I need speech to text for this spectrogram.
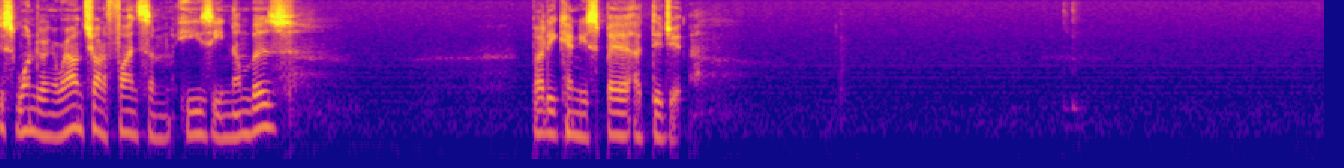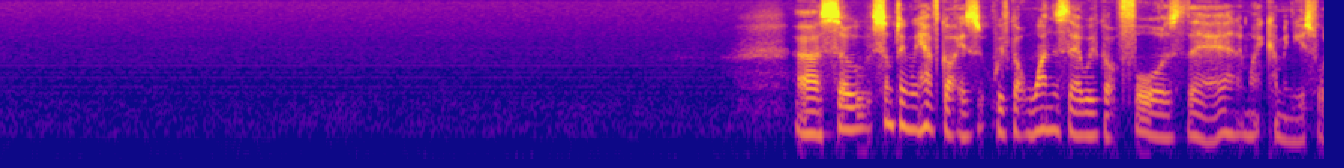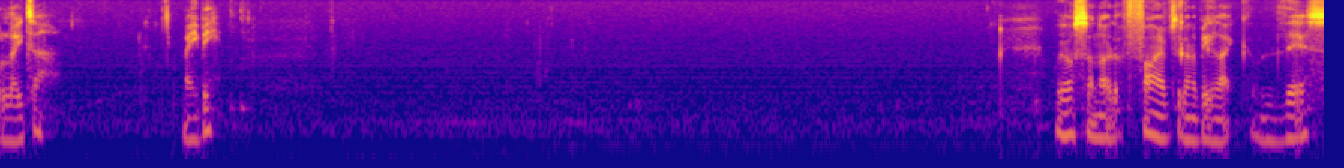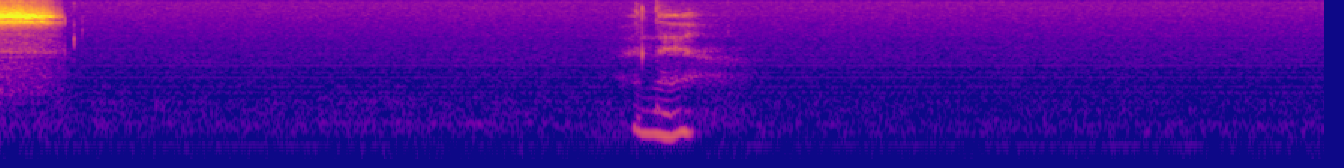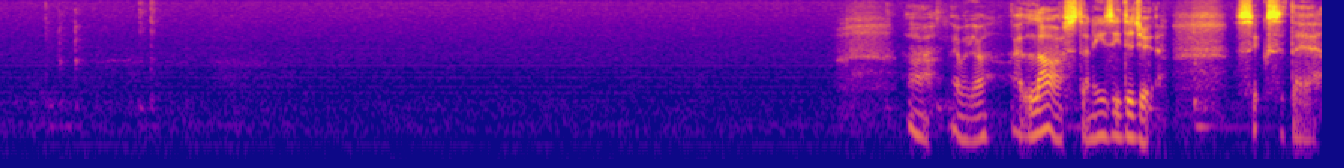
Just wandering around trying to find some easy numbers. Buddy, can you spare a digit? Uh, so something we have got is we've got ones there, we've got fours there. That might come in useful later. Maybe. We also know that fives are going to be like this. And there. Ah, there we go. At last, an easy digit. Six there.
